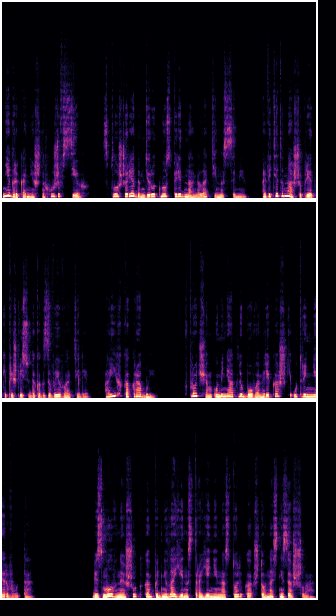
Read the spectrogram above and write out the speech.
Негры, конечно, хуже всех. Сплошь и рядом дерут нос перед нами, латиносами. А ведь это наши предки пришли сюда как завоеватели, а их как рабы. Впрочем, у меня от любого америкашки утренняя рвота. Безмолвная шутка подняла ей настроение настолько, что она снизошла.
